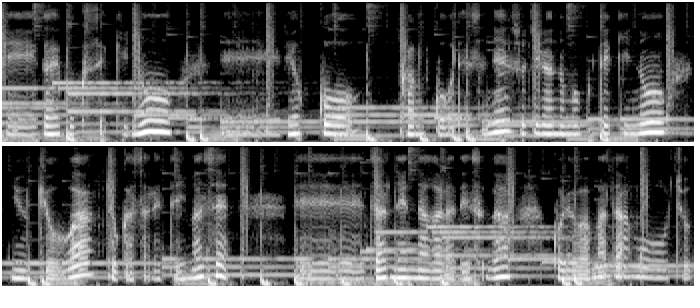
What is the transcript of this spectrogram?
えー、外国籍の、えー、旅行観光ですね。そちらの目的の入居は許可されていません、えー、残念ながらですがこれはまだもうちょっ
